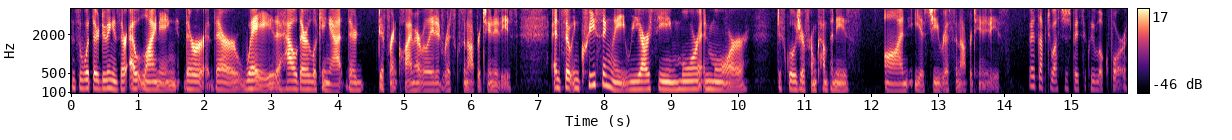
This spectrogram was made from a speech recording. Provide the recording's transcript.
And so what they're doing is they're outlining their their way, that how they're looking at their different climate related risks and opportunities. And so increasingly we are seeing more and more disclosure from companies on ESG risks and opportunities. It's up to us to just basically look for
